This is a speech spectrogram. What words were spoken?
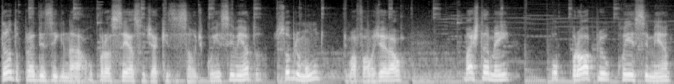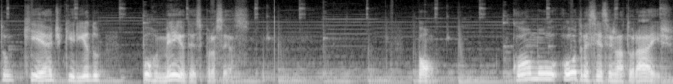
tanto para designar o processo de aquisição de conhecimento sobre o mundo, de uma forma geral, mas também o próprio conhecimento que é adquirido por meio desse processo. Bom, como outras ciências naturais,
